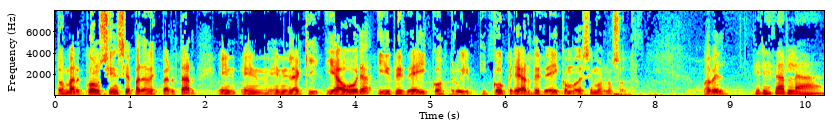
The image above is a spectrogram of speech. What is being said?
Tomar conciencia para despertar en, en, el aquí y ahora y desde ahí construir y co-crear desde ahí como decimos nosotros. Mabel. ¿Quieres dar la,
